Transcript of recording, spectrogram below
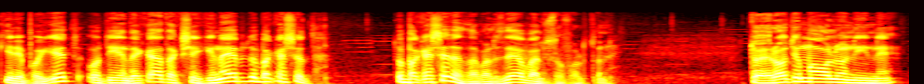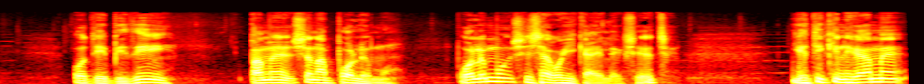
κύριε Πογέτ, ότι η ενδεκάδα ξεκινάει από τον Μπακασέτα. Τον Μπακασέτα θα βάλεις, δεν θα βάλεις το φορτούνι. Το ερώτημα όλων είναι ότι επειδή πάμε σε ένα πόλεμο, πόλεμο σε εισαγωγικά η λέξη, έτσι. Γιατί κυνηγάμε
